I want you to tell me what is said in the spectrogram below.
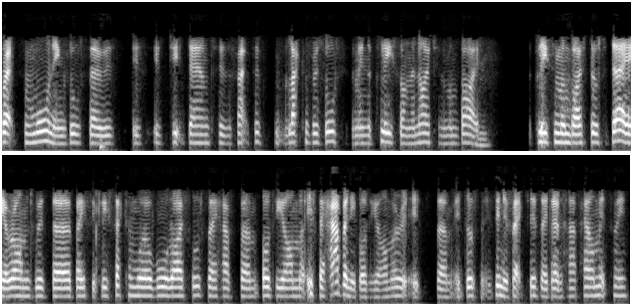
threats and warnings also is, is, is down to the fact of lack of resources. I mean, the police on the night in Mumbai, mm. the police in Mumbai still today are armed with uh, basically Second World War rifles. They have um, body armor. If they have any body armor, it, it's um, it doesn't. It's ineffective. They don't have helmets. I mean,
